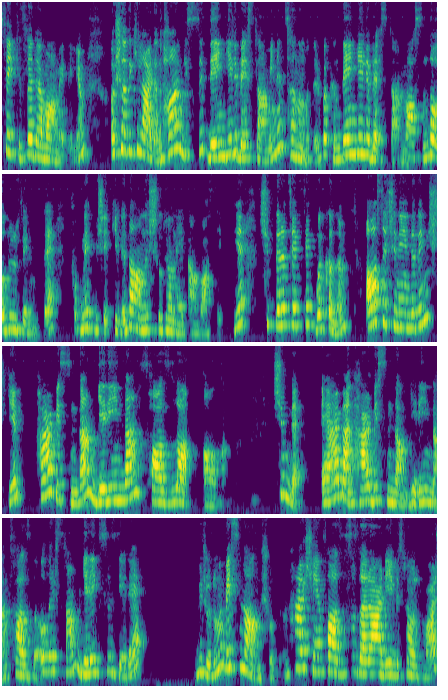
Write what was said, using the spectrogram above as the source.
8 ile devam edelim. Aşağıdakilerden hangisi dengeli beslenmenin tanımıdır? Bakın dengeli beslenme aslında adı üzerinde çok net bir şekilde de anlaşılıyor neyden bahsettiği. Şıklara tek tek bakalım. A seçeneğinde demiş ki her besinden gereğinden fazla almak. Şimdi eğer ben her besinden gereğinden fazla alırsam gereksiz yere vücudumu besin almış oluyorum. Her şeyin fazlası zarar diye bir söz var.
